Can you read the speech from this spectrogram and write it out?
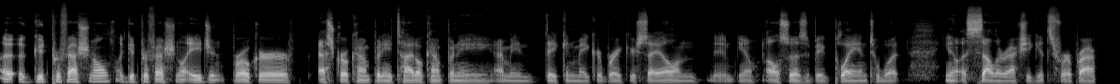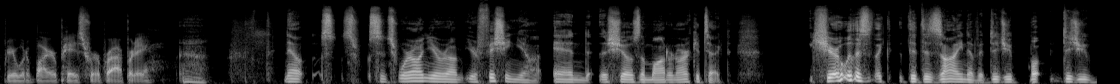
A, a good professional, a good professional agent, broker, escrow company, title company. I mean, they can make or break your sale, and you know, also has a big play into what you know a seller actually gets for a property or what a buyer pays for a property. Uh, now, s- since we're on your um, your fishing yacht and the show's the Modern Architect, share with us like the design of it. Did you did you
